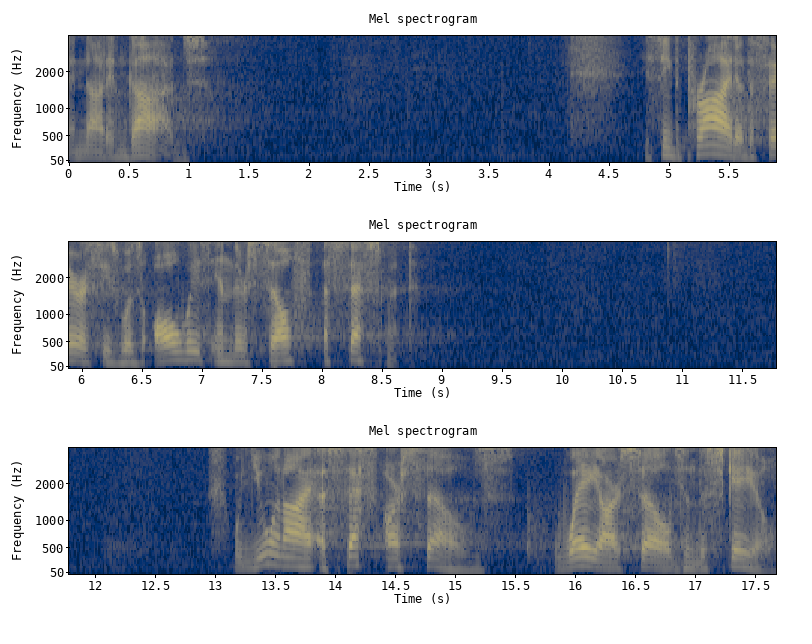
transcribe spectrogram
and not in God's. You see, the pride of the Pharisees was always in their self assessment. When you and I assess ourselves, weigh ourselves in the scale,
